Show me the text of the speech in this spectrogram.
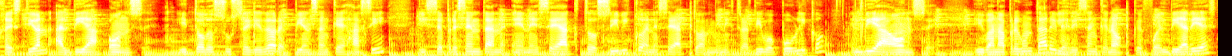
gestión al día 11 y todos sus seguidores piensan que es así y se presentan en ese acto cívico, en ese acto administrativo público el día 11 y van a preguntar y les dicen que no, que fue el día 10,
